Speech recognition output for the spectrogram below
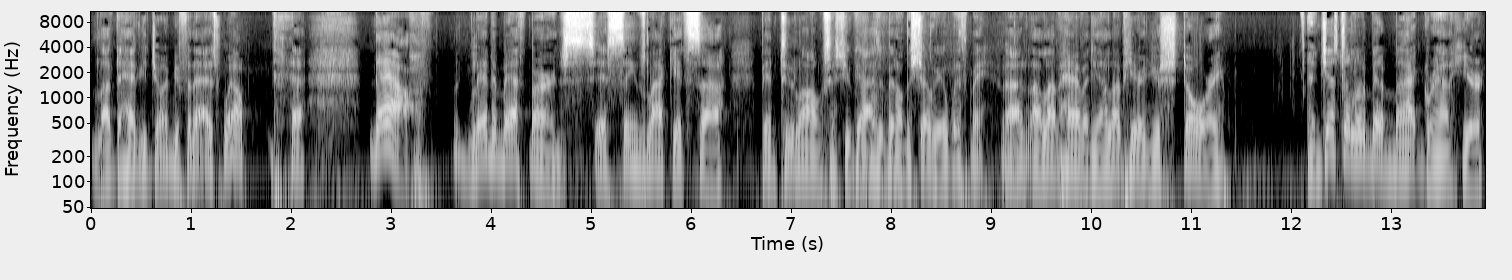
love to have you join me for that as well. now, Glenn and Beth Burns. It seems like it's uh, been too long since you guys have been on the show here with me. I, I love having you. I love hearing your story. And just a little bit of background here.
